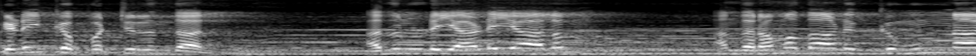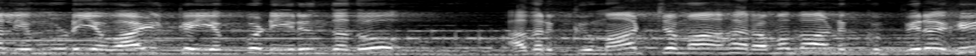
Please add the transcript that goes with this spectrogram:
கிடைக்கப்பட்டிருந்தால் அதனுடைய அடையாளம் அந்த ரமதானுக்கு முன்னால் எம்முடைய வாழ்க்கை எப்படி இருந்ததோ அதற்கு மாற்றமாக ரமதானுக்கு பிறகு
